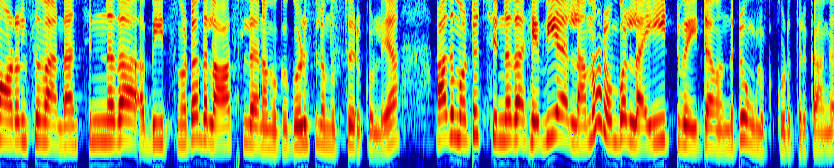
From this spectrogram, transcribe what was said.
மாடல்ஸும் வேண்டாம். சின்னதாக பீட்ஸ் மட்டும் அந்த லாஸ்ட்டில் நமக்கு கொலுசில் முத்து இருக்கும் இல்லையா? அது மட்டும் சின்னதாக ஹெவியாக இல்லாமல் ரொம்ப லைட் வெயிட்டாக வந்துட்டு உங்களுக்கு கொடுத்துருக்காங்க.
